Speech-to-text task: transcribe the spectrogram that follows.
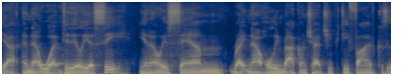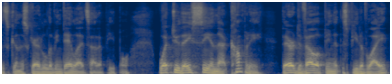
Yeah. And now what did Ilya see? You know, is Sam right now holding back on ChatGPT 5 because it's going to scare the living daylights out of people? What do they see in that company? They're developing at the speed of light.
